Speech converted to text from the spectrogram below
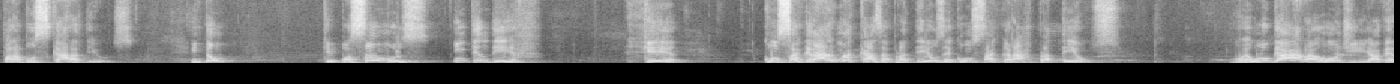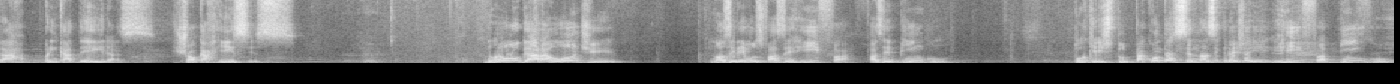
para buscar a Deus. Então, que possamos entender que consagrar uma casa para Deus é consagrar para Deus. Não é um lugar onde haverá brincadeiras, chocarrices. Não é um lugar onde nós iremos fazer rifa, fazer bingo. Porque isso tudo está acontecendo nas igrejas aí. Rifa, bingo.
